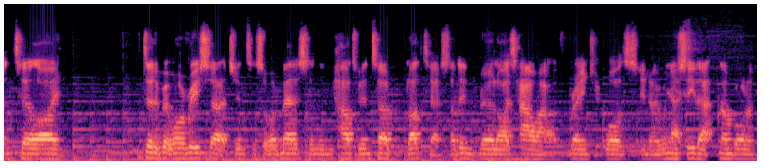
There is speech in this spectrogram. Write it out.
until I did a bit more research into sort of medicine and how to interpret blood tests. I didn't realise how out of range it was. You know, when Yes. you see that number on an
